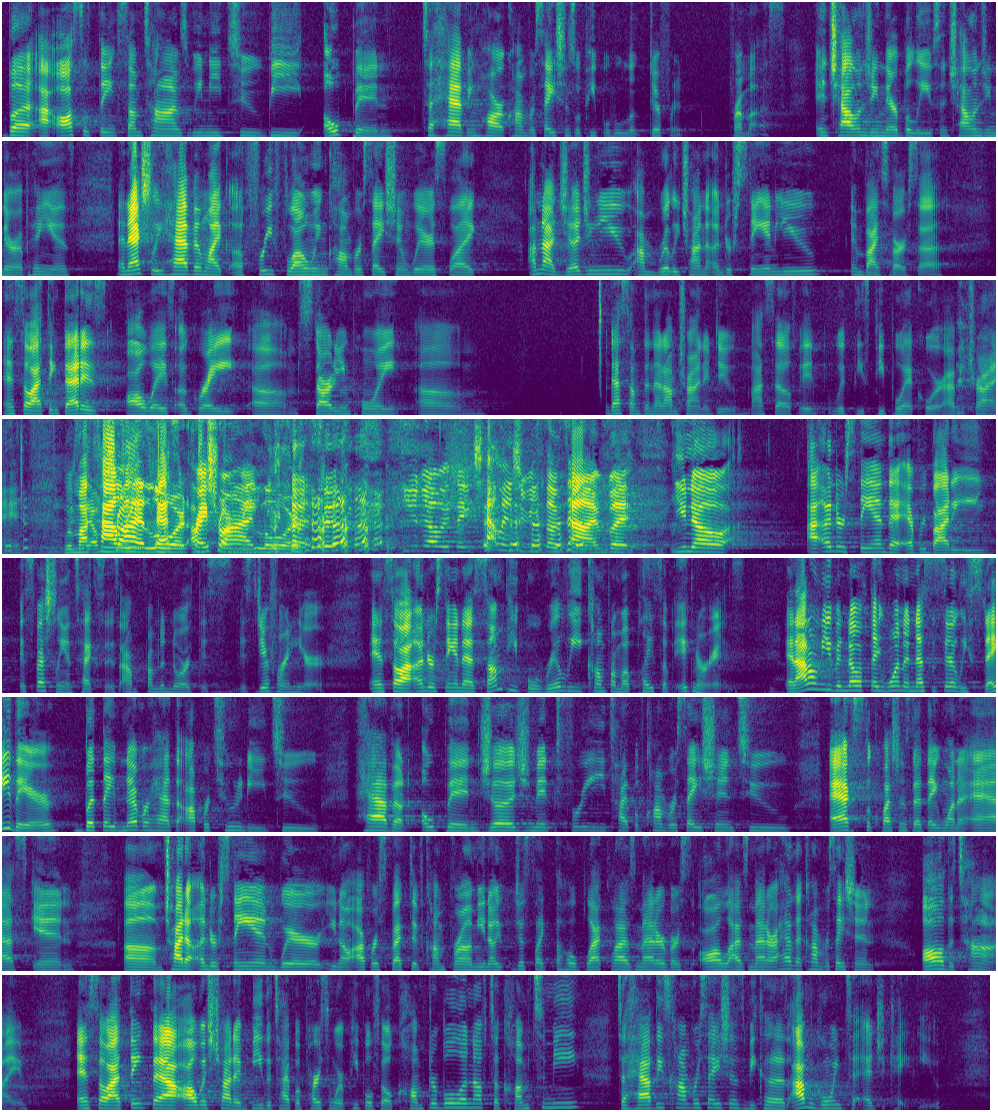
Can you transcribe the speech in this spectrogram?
but I also think sometimes we need to be open to having hard conversations with people who look different from us and challenging their beliefs and challenging their opinions and actually having like a free flowing conversation where it's like, I'm not judging you. I'm really trying to understand you, and vice versa. And so I think that is always a great um, starting point. Um, that's something that I'm trying to do myself it, with these people at court. I've been trying with my I'm colleagues. trying, Lord. I'm trying, me. Lord. you know, they challenge me sometimes, but you know, I understand that everybody, especially in Texas, I'm from the north. It's it's different here, and so I understand that some people really come from a place of ignorance. And I don't even know if they want to necessarily stay there, but they've never had the opportunity to have an open, judgment free type of conversation to ask the questions that they want to ask and um, try to understand where you know our perspective come from. You know, just like the whole Black Lives Matter versus All Lives Matter. I have that conversation all the time, and so I think that I always try to be the type of person where people feel comfortable enough to come to me to have these conversations because I'm going to educate you.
